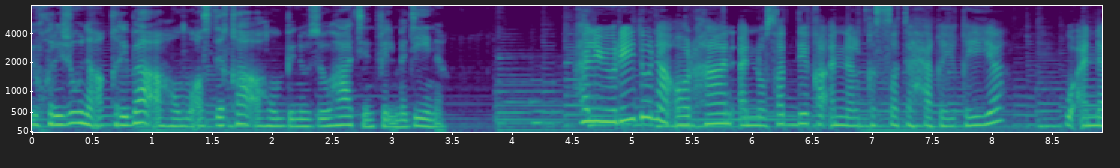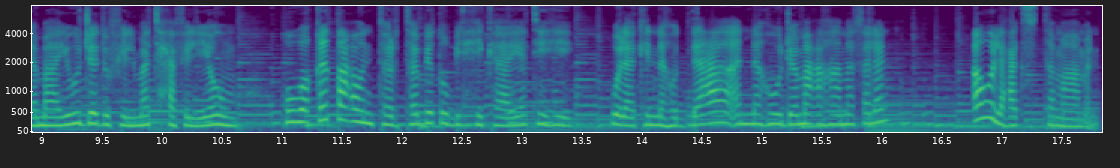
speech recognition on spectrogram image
يخرجون أقرباءهم وأصدقائهم بنزوهات في المدينة هل يريدنا أورهان أن نصدق أن القصة حقيقية؟ وأن ما يوجد في المتحف اليوم هو قطع ترتبط بحكايته ولكنه ادعى أنه جمعها مثلاً؟ أو العكس تماماً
